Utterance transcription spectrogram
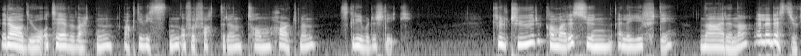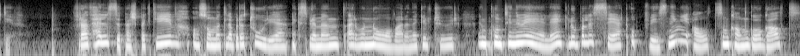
Radio- og TV-verten, aktivisten og forfatteren Tom Hartman skriver det slik. Kultur kan være sunn eller giftig, nærende eller destruktiv. Fra et helseperspektiv og som et laboratorieeksperiment er vår nåværende kultur en kontinuerlig globalisert oppvisning i alt som kan gå galt.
